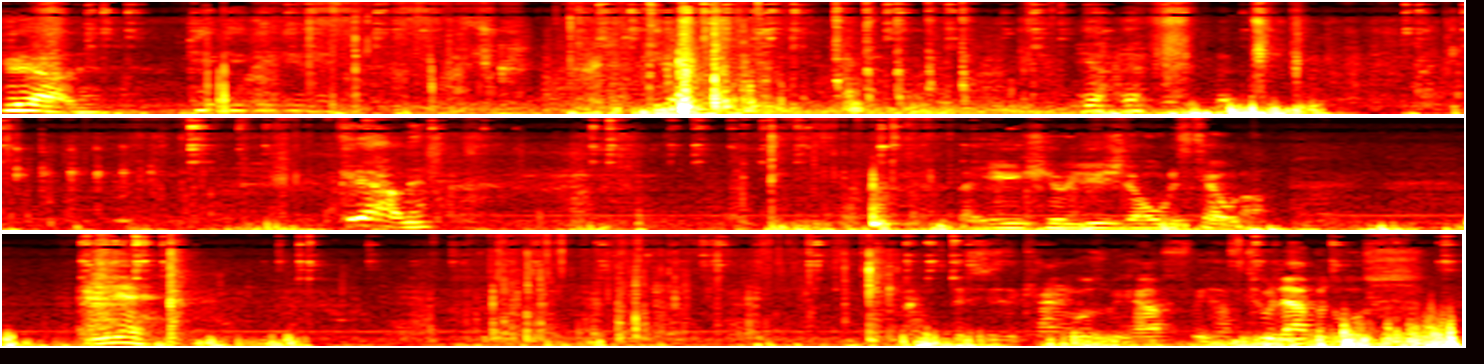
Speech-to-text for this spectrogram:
Get out there. Get, get, get, get, get. Get. Yeah, yeah. Get out then. He'll usually hold his tail up. Yeah. This is the Kangals we We have two Labradors.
